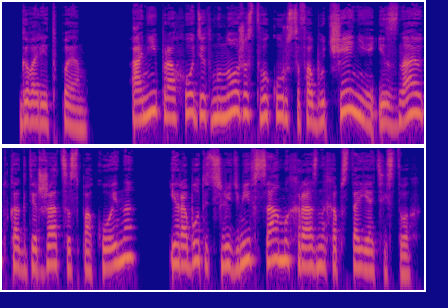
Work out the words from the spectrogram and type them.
— говорит Пэм. «Они проходят множество курсов обучения и знают, как держаться спокойно и работать с людьми в самых разных обстоятельствах.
